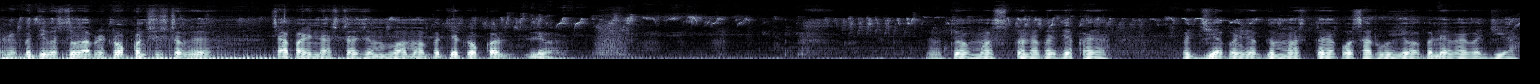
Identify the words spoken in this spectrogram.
અને બધી વસ્તુમાં આપણે ટોકન સિસ્ટમ છે. ચા પાણી નાસ્તા જમવામાં બધે ટોકન લેવાનું. તો મસ્ત અને ભાઈ દેખાય. ભજીયા પણ એકદમ મસ્ત અને પોસા રૂ જેવા બને ભાઈ ભજીયા.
